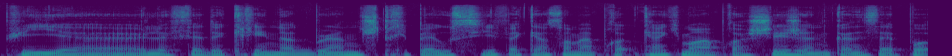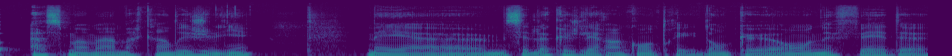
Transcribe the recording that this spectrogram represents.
Puis, le fait de créer notre brand, je tripais aussi. Fait que quand, ils m'ont approché, je ne connaissais pas à ce moment Marc-André Julien. Mais c'est là que je l'ai rencontré. Donc, on a fait de.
